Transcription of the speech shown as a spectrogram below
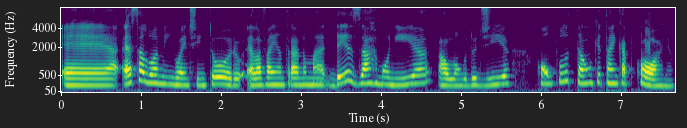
É, essa lua minguante em touro, ela vai entrar numa desarmonia ao longo do dia com Plutão que está em Capricórnio.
